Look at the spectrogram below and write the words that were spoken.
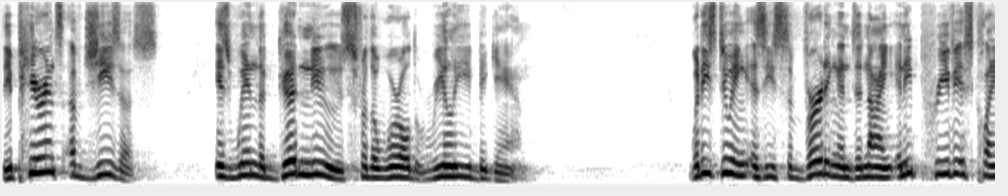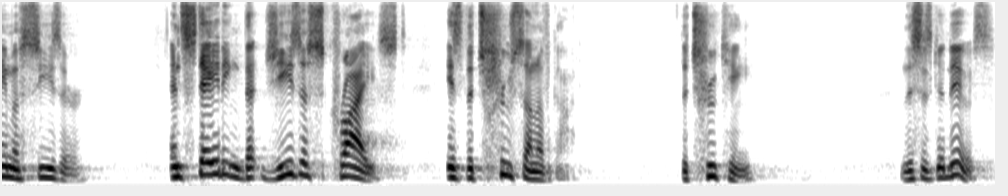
The appearance of Jesus is when the good news for the world really began. What he's doing is he's subverting and denying any previous claim of Caesar and stating that Jesus Christ is the true Son of God, the true King. This is good news.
